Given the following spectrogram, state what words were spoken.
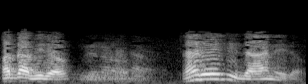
ဟတ်တပြီးတော့ဒါတွေရှိလာနေတော့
